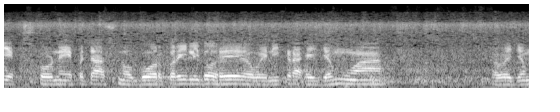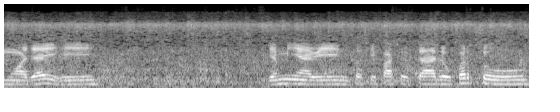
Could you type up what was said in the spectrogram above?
એકસો ને પચાસનો બોર કરી લીધો છે. હવે નીકળ્યા છે જમવા. હવે જમવા જાય છે. જમી આવીને પછી પાછું ચાલુ કરશું.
